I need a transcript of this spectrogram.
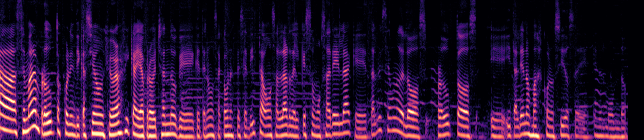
Esta semana en Productos con Indicación Geográfica y aprovechando que, tenemos acá un especialista, vamos a hablar del queso mozzarella, que tal vez sea uno de los productos eh, italianos más conocidos eh, en el mundo.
